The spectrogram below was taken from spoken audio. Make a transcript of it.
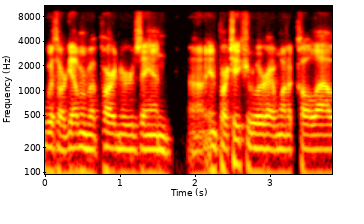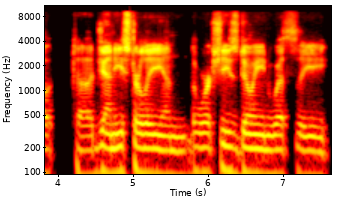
with our government partners and uh, in particular, I want to call out uh, Jen Easterly and the work she's doing with the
